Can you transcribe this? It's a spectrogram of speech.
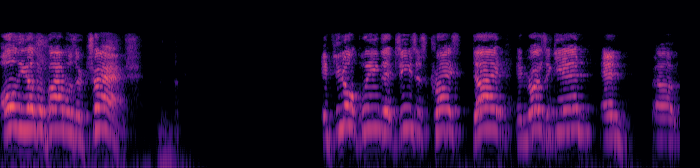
All the other Bibles are trash. If you don't believe that Jesus Christ died and rose again and uh,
